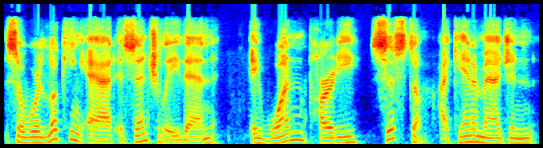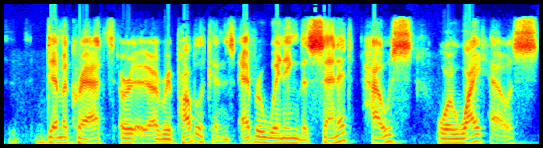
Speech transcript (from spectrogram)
So we're looking at essentially then a one party system. I can't imagine Democrats or uh, Republicans ever winning the Senate, House, or White House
